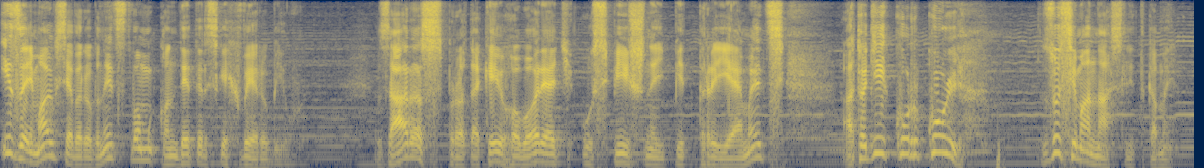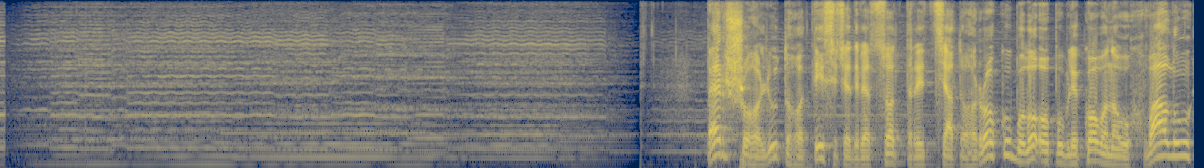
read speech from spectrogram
і займався виробництвом кондитерських виробів. Зараз про таких говорять успішний підприємець, а тоді куркуль з усіма наслідками. – 1 лютого 1930 року було опубліковано ухвалу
